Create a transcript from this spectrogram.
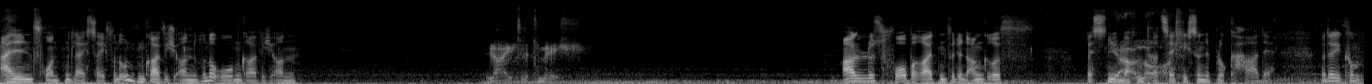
allen Fronten gleichzeitig. Von unten greife ich an, von da oben greife ich an. Leitet mich. Alles vorbereiten für den Angriff. Am besten, wir Ja, machen Lord. tatsächlich so eine Blockade. Oder die kommen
